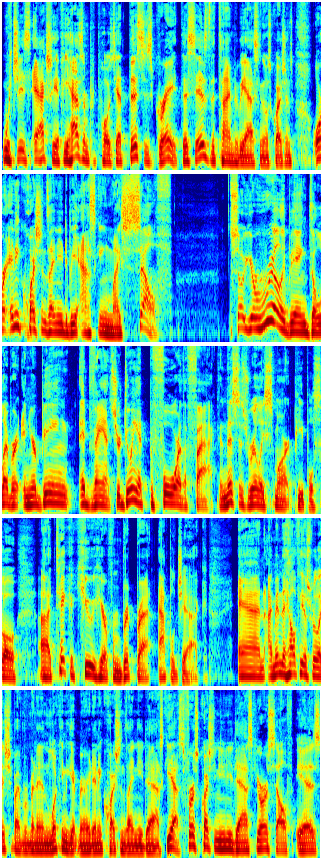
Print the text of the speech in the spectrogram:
which is actually, if he hasn't proposed yet, this is great. This is the time to be asking those questions, or any questions I need to be asking myself. So you're really being deliberate and you're being advanced. You're doing it before the fact. And this is really smart, people. So uh, take a cue here from Brit Brat Applejack. And I'm in the healthiest relationship I've ever been in, looking to get married. Any questions I need to ask? Yes. First question you need to ask yourself is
